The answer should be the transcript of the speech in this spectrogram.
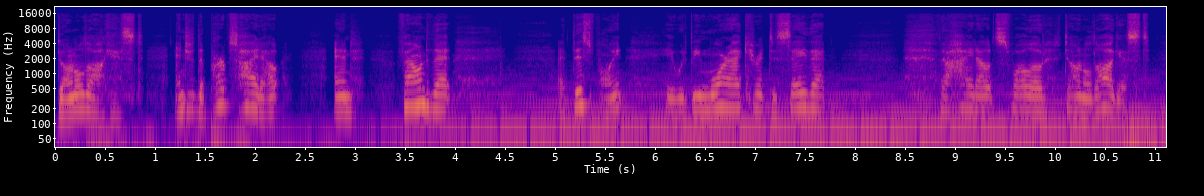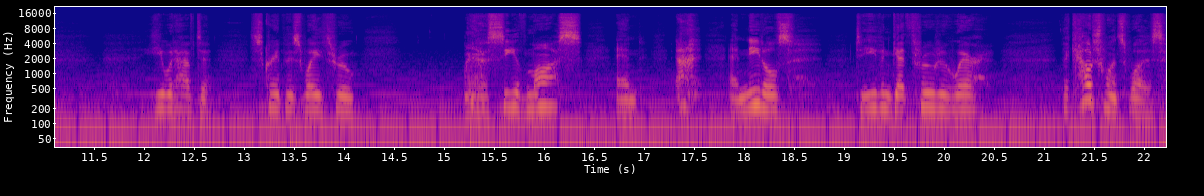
Donald August entered the perp's hideout and found that at this point it would be more accurate to say that the hideout swallowed Donald August. He would have to scrape his way through a sea of moss and ah, and needles to even get through to where the couch once was.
